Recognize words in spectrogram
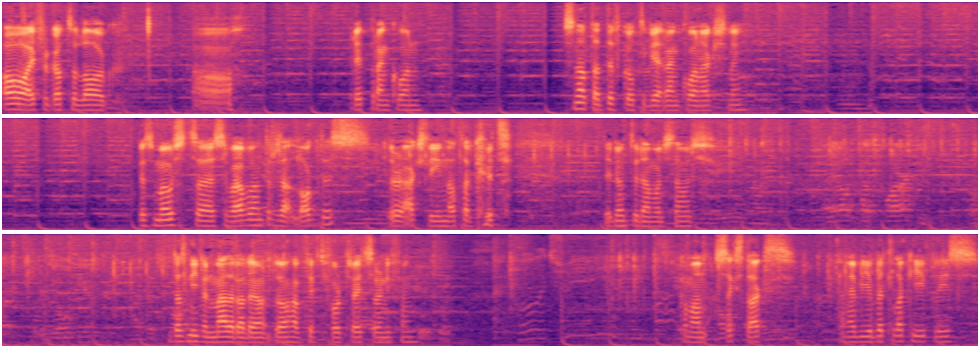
Oh, I forgot to log. Rip rank 1. It's not that difficult to get rank 1 actually. Because most uh, survival hunters that log this, they're actually not that good. they don't do that much damage. It doesn't even matter that I don't, don't have 54 traits or anything. Come on, 6 stacks. Can I be a bit lucky, please?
